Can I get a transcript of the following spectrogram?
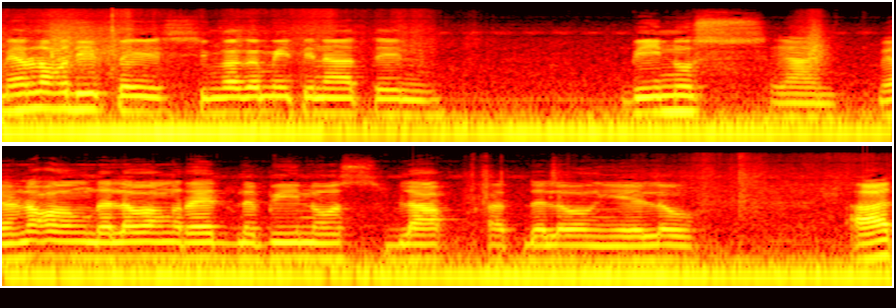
Meron ako dito is yung gagamitin natin Venus. Ayan. Meron akong dalawang red na Venus, black at dalawang yellow. At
